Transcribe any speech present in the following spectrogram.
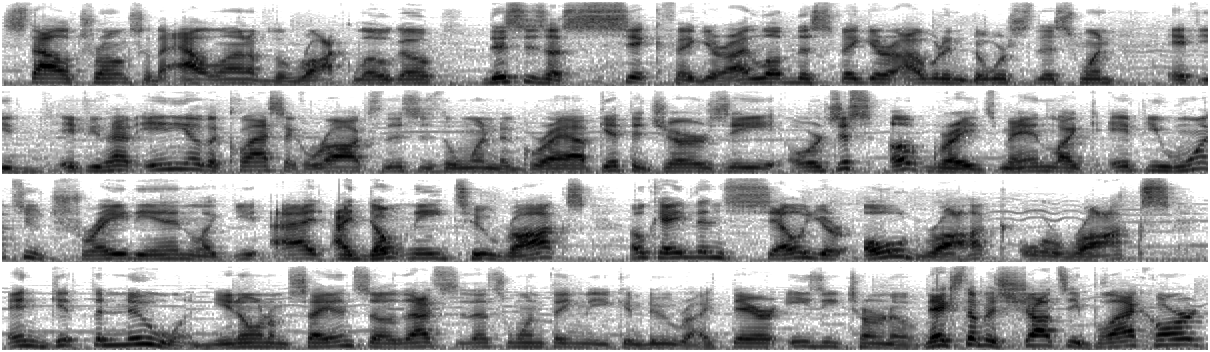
style trunk, so the outline of the Rock logo. This is a sick figure. I love this figure. I would endorse this one. If you if you have any other classic rocks, this is the one to grab. Get the jersey or just upgrades, man. Like if you want to trade in, like you, I, I don't need two rocks. Okay, then sell your old rock or rocks and get the new one. You know what I'm saying? So that's that's one thing that you can do right there. Easy turnover. Next up is Shotzi Blackheart.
